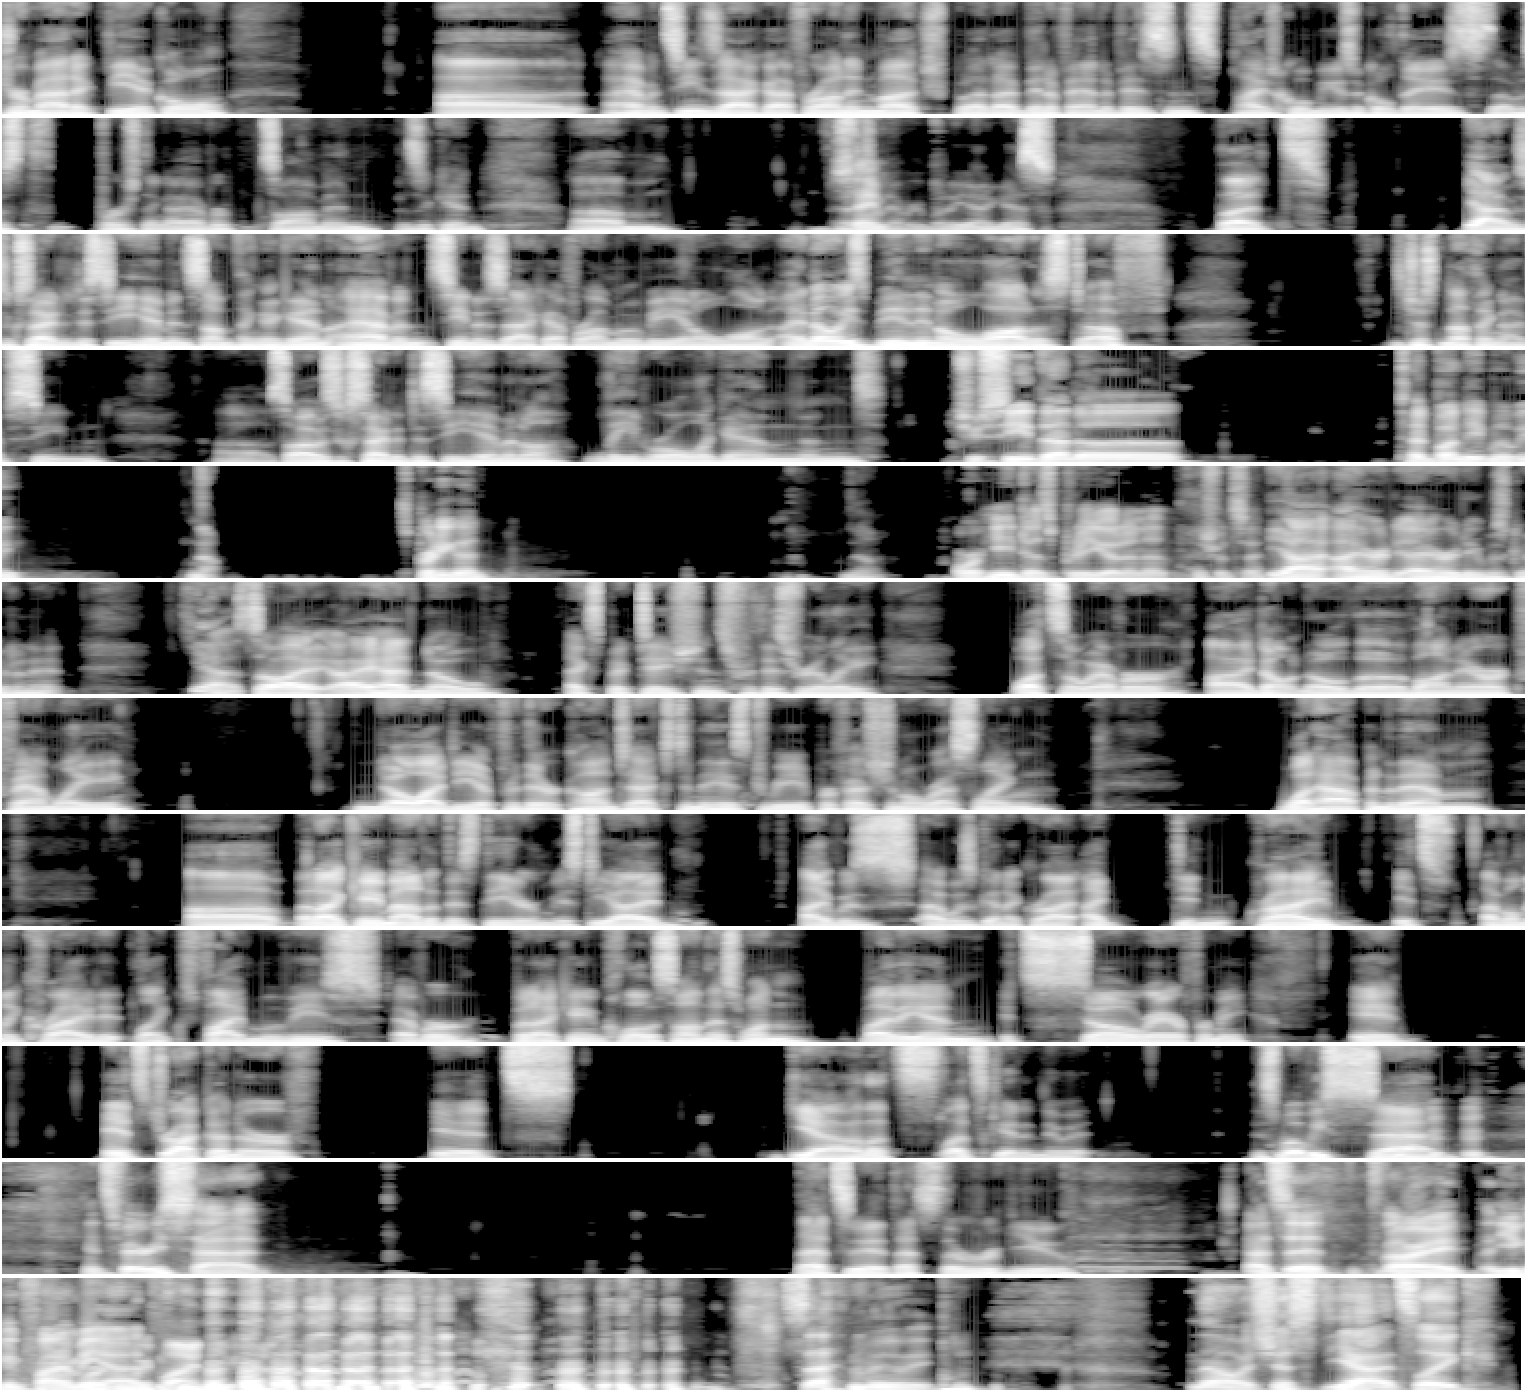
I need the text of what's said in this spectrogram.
dramatic vehicle. Uh, I haven't seen Zac Efron in much, but I've been a fan of his since High School Musical days. That was the first thing I ever saw him in as a kid. Um, Same. everybody, I guess. But yeah, I was excited to see him in something again. I haven't seen a Zac Efron movie in a long. I know he's been in a lot of stuff, just nothing I've seen. Uh, so I was excited to see him in a lead role again. And Did you see that uh Ted Bundy movie? No. It's pretty good. No. Or he does pretty good in it, I should say. yeah, I heard I heard he was good in it. Yeah, so I I had no expectations for this really whatsoever. I don't know the Von Erich family. No idea for their context in the history of professional wrestling. What happened to them? Uh, but I came out of this theater misty eyed. I was I was gonna cry. I didn't cry. It's I've only cried at like five movies ever, but I came close on this one by the end. It's so rare for me. It it struck a nerve. It's yeah, let's let's get into it. This movie's sad. It's very sad. That's it. That's the review. That's it. All right. You can find me Where can at we find you? Yeah. sad movie. No, it's just yeah, it's like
